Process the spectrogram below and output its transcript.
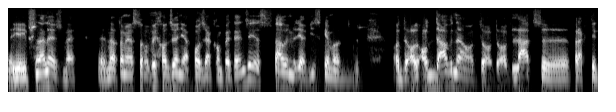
jej przynależne. Natomiast to wychodzenia poza kompetencje jest stałym zjawiskiem od, od, od dawna, od, od, od lat y, praktyk,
